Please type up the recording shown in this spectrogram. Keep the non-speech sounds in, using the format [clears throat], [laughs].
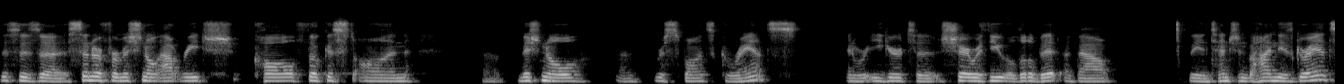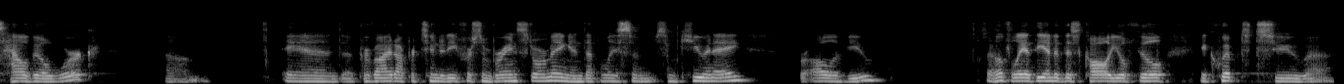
This is a Center for Missional Outreach call focused on uh, missional uh, response grants. And we're eager to share with you a little bit about the intention behind these grants, how they'll work, um, and uh, provide opportunity for some brainstorming and definitely some, some Q&A for all of you. So hopefully at the end of this call, you'll feel equipped to, uh,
